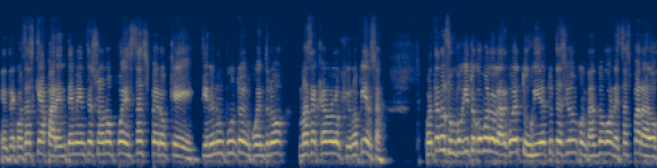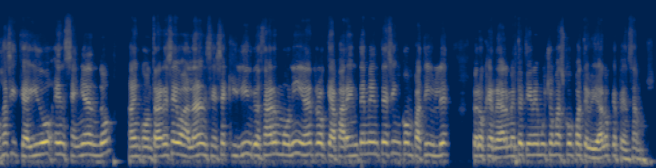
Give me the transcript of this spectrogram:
entre cosas que aparentemente son opuestas, pero que tienen un punto de encuentro más cercano a lo que uno piensa. Cuéntanos un poquito cómo a lo largo de tu vida tú te has ido encontrando con estas paradojas y te ha ido enseñando a encontrar ese balance, ese equilibrio, esa armonía entre lo que aparentemente es incompatible, pero que realmente tiene mucho más compatibilidad a lo que pensamos.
